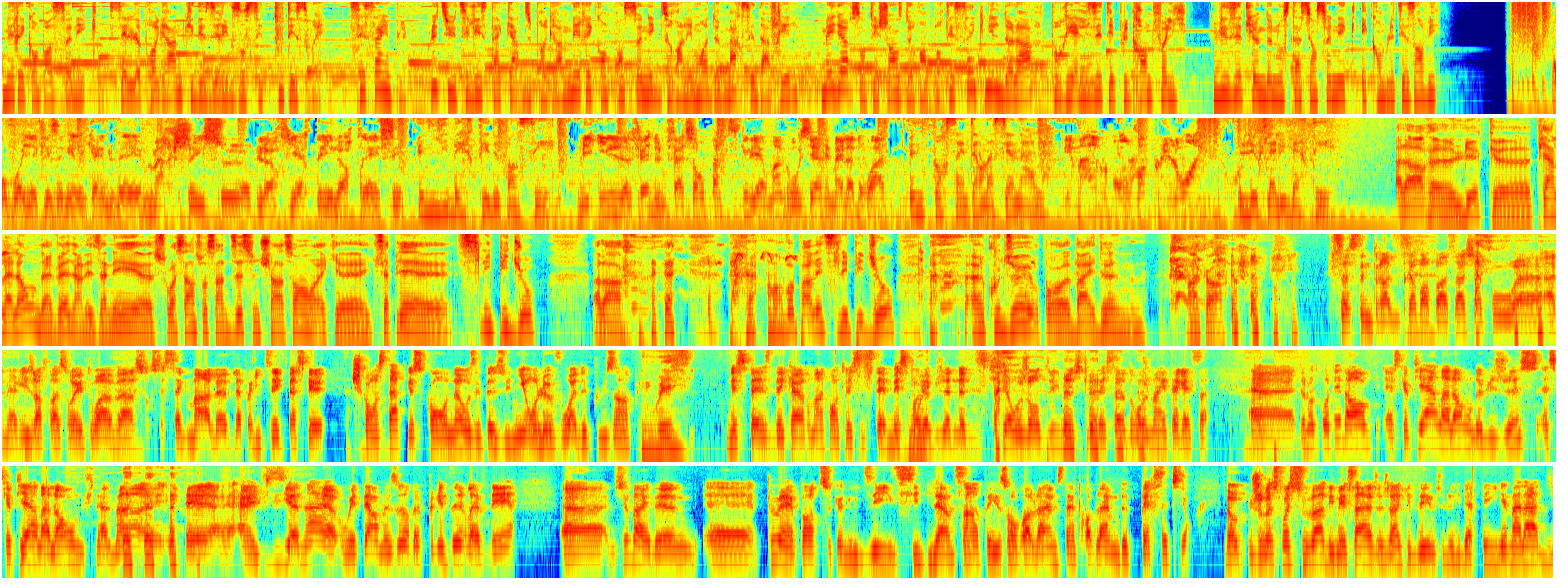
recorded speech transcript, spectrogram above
Mes récompenses Sonic, c'est le programme qui désire exaucer tous tes souhaits. C'est simple. Plus tu utilises ta carte du programme Mes récompenses Sonic durant les mois de mars et d'avril, meilleures sont tes chances de remporter 5000 dollars pour réaliser tes plus grandes folies. Visite l'une de nos stations Sonic et comble tes envies. On voyait que les Américains devaient marcher sur leur fierté et leurs principes. Une liberté de penser. Mais il le fait d'une façon particulièrement grossière et maladroite. Une force internationale. Et même, on va plus loin. Luc la liberté. Alors, euh, Luc, euh, Pierre Lalonde avait dans les années 60-70 une chanson euh, qui, qui s'appelait Sleepy Joe. Alors, on va parler de Sleepy Joe. un coup dur pour Biden. Encore. Ça, c'est une transition. On va passer à chapeau à, Marie, Jean-François et toi avant sur ce segment-là de la politique parce que je constate que ce qu'on a aux États-Unis, on le voit de plus en plus. Oui. Une espèce d'écœurement contre le système. Mais c'est pas l'objet de notre discussion aujourd'hui, mais je trouvais ça drôlement intéressant. Euh, de l'autre côté, donc, est-ce que Pierre Lalonde a vu juste? Est-ce que Pierre Lalonde, finalement, était un visionnaire ou était en mesure de prédire l'avenir? Euh, Monsieur Biden, euh, peu importe ce que nous disent ses bilans de santé, son problème, c'est un problème de perception. Donc, je reçois souvent des messages de gens qui disent, Monsieur de Liberté, il est malade.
